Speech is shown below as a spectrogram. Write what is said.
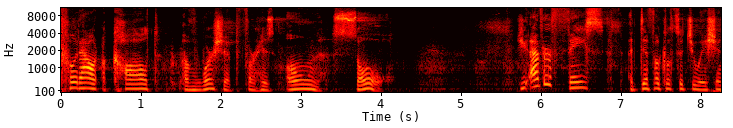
put out a call of worship for his own soul. Do you ever face a difficult situation,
